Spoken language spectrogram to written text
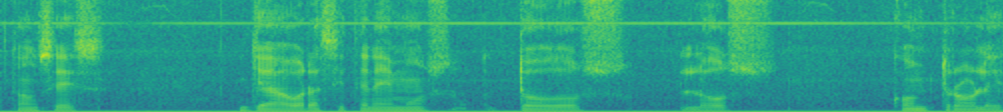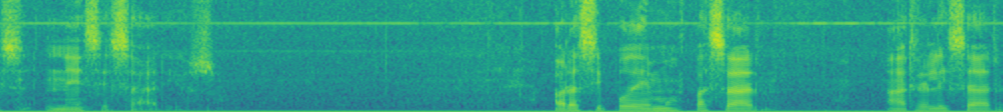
entonces ya ahora sí tenemos todos los controles necesarios. Ahora sí podemos pasar a realizar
